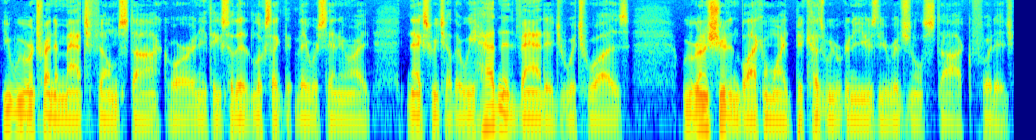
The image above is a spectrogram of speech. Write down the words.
You, we weren't trying to match film stock or anything so that it looks like they were standing right next to each other. We had an advantage, which was we were going to shoot it in black and white because we were going to use the original stock footage.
